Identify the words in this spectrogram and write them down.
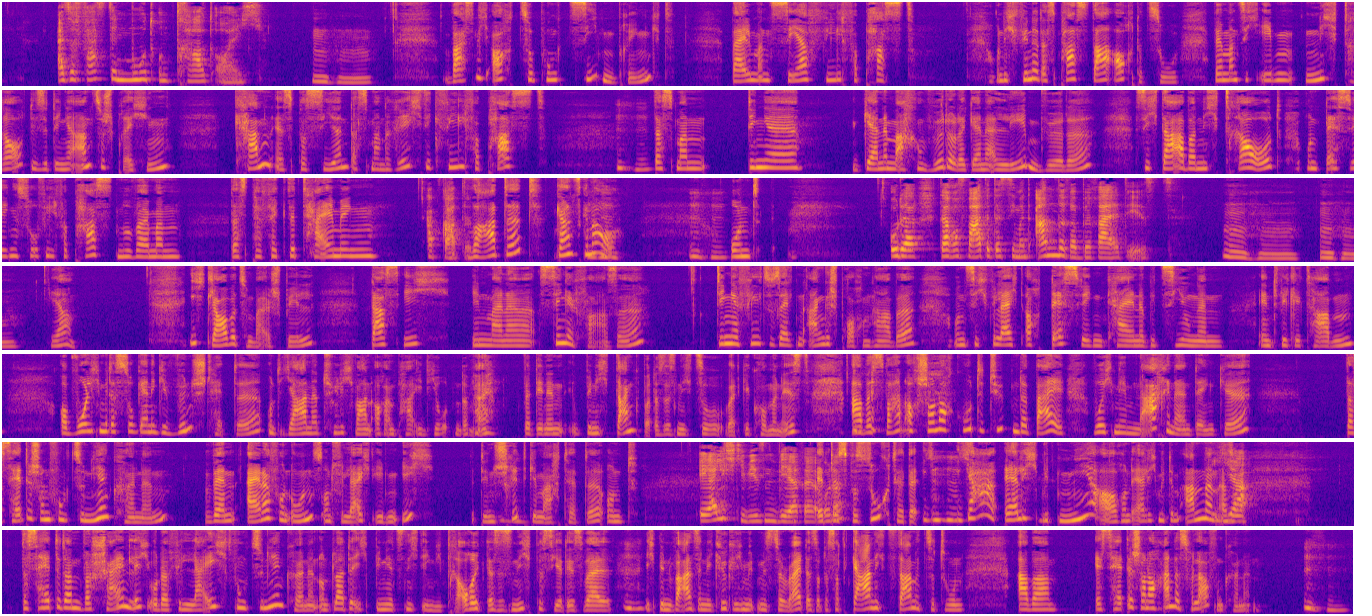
Also fasst den Mut und traut euch. Mhm. Was mich auch zu Punkt 7 bringt, weil man sehr viel verpasst. Und ich finde, das passt da auch dazu. Wenn man sich eben nicht traut, diese Dinge anzusprechen, kann es passieren, dass man richtig viel verpasst, mhm. dass man Dinge gerne machen würde oder gerne erleben würde, sich da aber nicht traut und deswegen so viel verpasst, nur weil man das perfekte Timing abwartet. abwartet. Ganz genau. Mhm. Mhm. Und oder darauf wartet, dass jemand anderer bereit ist. Mhm. Mhm. Ja. Ich glaube zum Beispiel, dass ich in meiner Single-Phase Dinge viel zu selten angesprochen habe und sich vielleicht auch deswegen keine Beziehungen entwickelt haben, obwohl ich mir das so gerne gewünscht hätte. Und ja, natürlich waren auch ein paar Idioten dabei bei denen bin ich dankbar, dass es nicht so weit gekommen ist. Aber es waren auch schon auch gute Typen dabei, wo ich mir im Nachhinein denke, das hätte schon funktionieren können, wenn einer von uns und vielleicht eben ich den mhm. Schritt gemacht hätte und ehrlich gewesen wäre, etwas oder? versucht hätte. Mhm. Ja, ehrlich mit mir auch und ehrlich mit dem anderen. Also ja das hätte dann wahrscheinlich oder vielleicht funktionieren können. Und Leute, ich bin jetzt nicht irgendwie traurig, dass es nicht passiert ist, weil mhm. ich bin wahnsinnig glücklich mit Mr. Right. Also das hat gar nichts damit zu tun. Aber es hätte schon auch anders verlaufen können. Mhm.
